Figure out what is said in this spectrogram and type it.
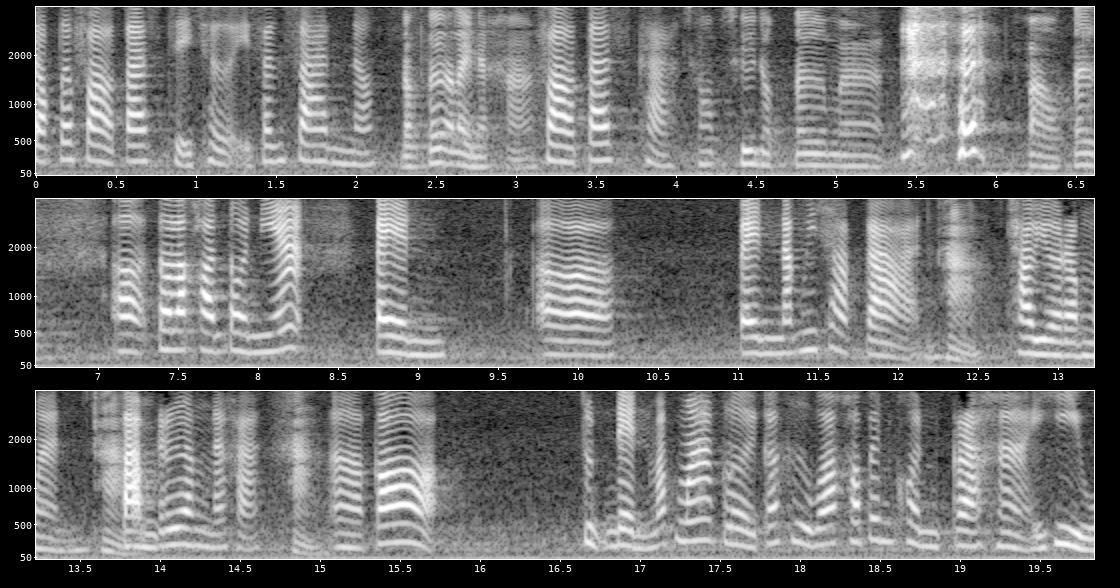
Dr. Faustus เฉยๆ สั้นๆ เนาะด็อกเตอร์อะไรนะคะ Faustus ค่ะ ชอบชื่อด็อกเตอร์มาก Faustusเอ่อตัวละครตัวเนี้ยเป็นเอ่อเป็นนักวิชาการค่ะชาวเยอรมันค่ะตามเรื่องนะคะค่ะเอ่อก็จุดเด่นมาก ๆ เลยก็คือว่าเขาเป็นคนกระหายหิว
